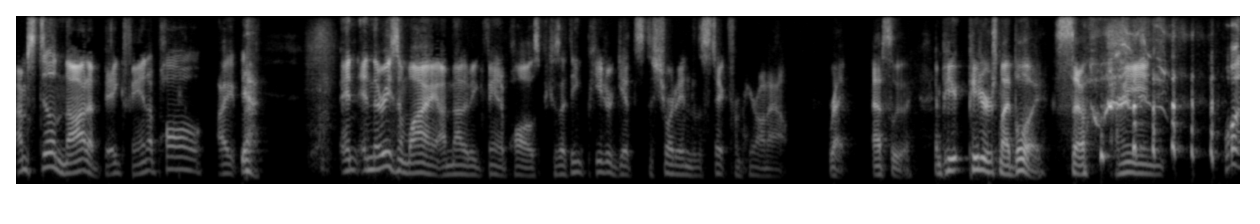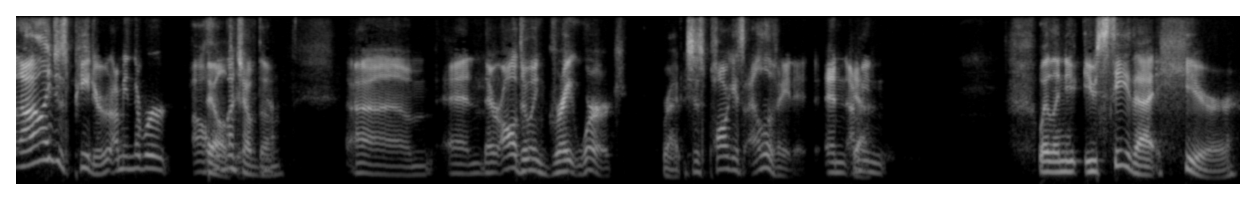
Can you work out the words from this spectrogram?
I'm still not a big fan of Paul. I Yeah. And and the reason why I'm not a big fan of Paul is because I think Peter gets the short end of the stick from here on out. Right. Absolutely. And Pe- Peter's my boy. So I mean, well, not only just Peter. I mean, there were a They whole bunch do, of them, um, and they're all doing great work. right. It's just Paul gets elevated, and I Yeah. mean, Well, and you, you see that here.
